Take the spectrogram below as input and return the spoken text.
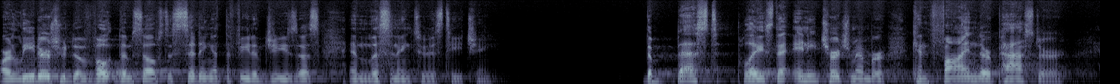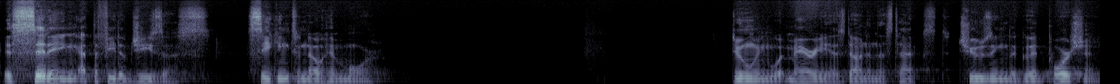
are leaders who devote themselves to sitting at the feet of Jesus and listening to his teaching. The best place that any church member can find their pastor is sitting at the feet of Jesus seeking to know him more. Doing what Mary has done in this text, choosing the good portion.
